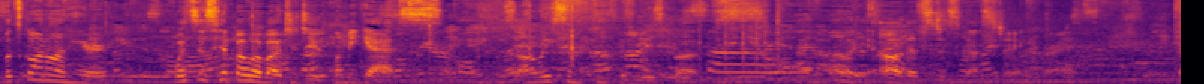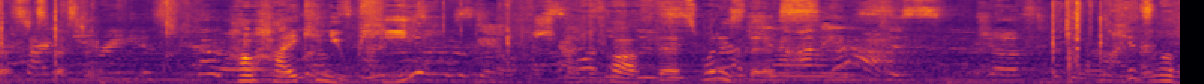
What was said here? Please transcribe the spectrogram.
What's going on here? What's this hippo about to do? Let me guess. There's always some poop in these books. Oh yeah. Oh, that's disgusting. That's disgusting. How high can you pee? Fuck off this. What is this? Kids love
